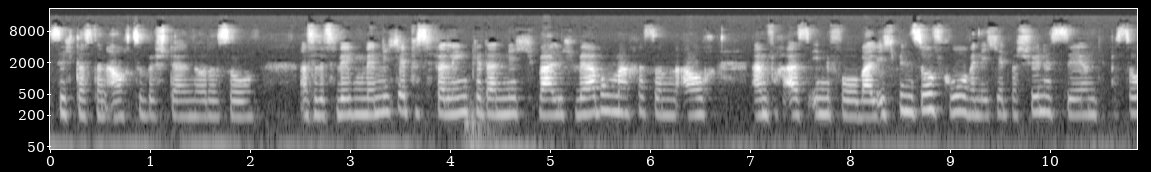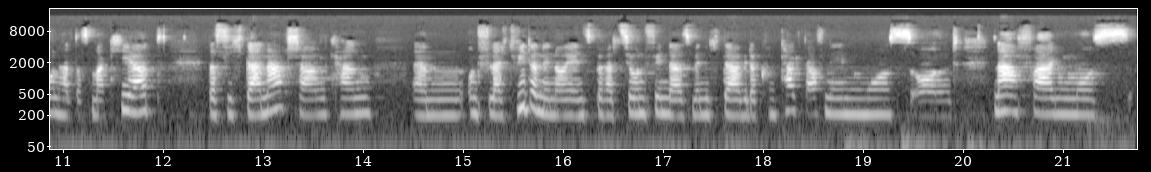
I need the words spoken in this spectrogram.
sich das dann auch zu bestellen oder so. Also deswegen, wenn ich etwas verlinke, dann nicht, weil ich Werbung mache, sondern auch einfach als Info, weil ich bin so froh, wenn ich etwas Schönes sehe und die Person hat das markiert, dass ich da nachschauen kann ähm, und vielleicht wieder eine neue Inspiration finde, als wenn ich da wieder Kontakt aufnehmen muss und nachfragen muss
